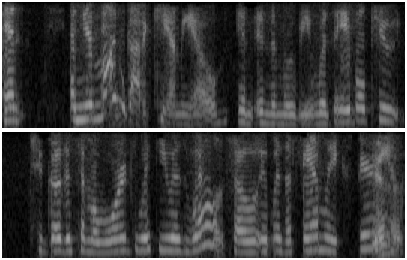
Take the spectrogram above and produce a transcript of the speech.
and and your mom got a cameo in in the movie and was able to to go to some awards with you as well. So it was a family experience.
